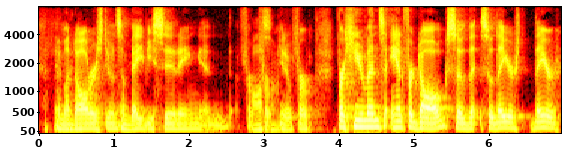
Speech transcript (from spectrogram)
and my daughter is doing some babysitting and for, awesome. for you know for for humans and for dogs. So that so they are they are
